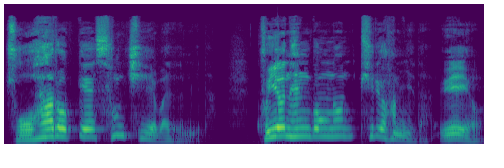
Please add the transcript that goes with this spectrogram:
조화롭게 성취해 봐야 됩니다. 구현 행복론 필요합니다. 왜요?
